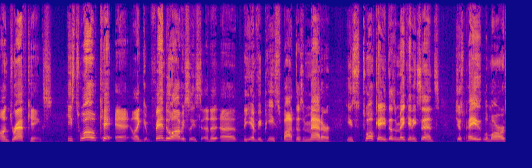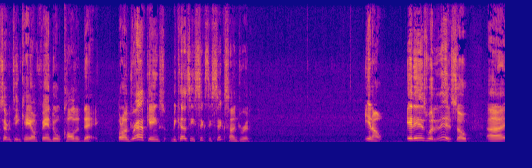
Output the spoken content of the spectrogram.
on DraftKings. He's 12k. Uh, like FanDuel, obviously, uh, the, uh, the MVP spot doesn't matter. He's 12k. It doesn't make any sense just pay Lamar 17k on FanDuel, call it a day. But on DraftKings, because he's 6600, you know, it is what it is. So, uh,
